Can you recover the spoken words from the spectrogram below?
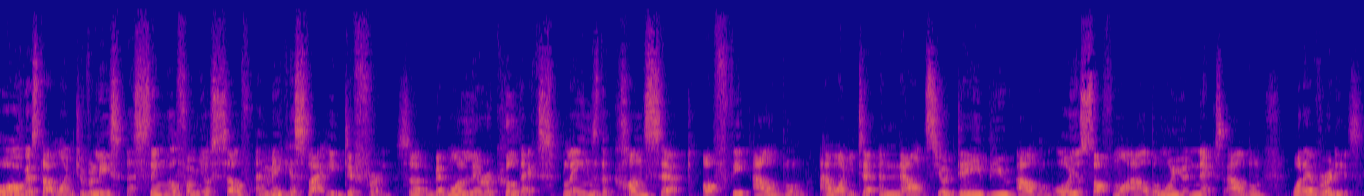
August, I want you to release a single from yourself and make it slightly different. So, a bit more lyrical that explains the concept of the album. I want you to announce your debut album, or your sophomore album, or your next album, whatever it is.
